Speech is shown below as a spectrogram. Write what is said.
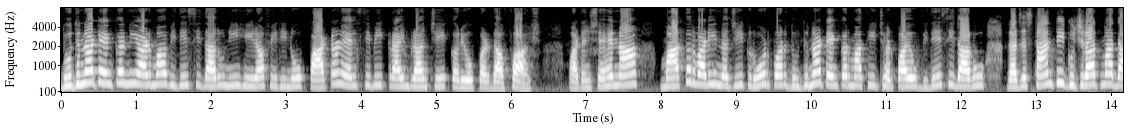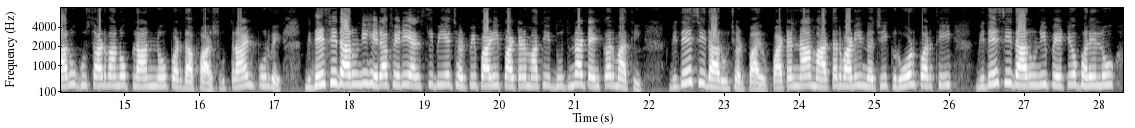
દૂધના ટેન્કરની આડમાં વિદેશી દારૂની હેરાફેરીનો પાટણ એલસીબી ક્રાઇમ બ્રાન્ચે કર્યો પર્દાફાશ. પાટણ શહેરના માતરવાડી નજીક રોડ પર દૂધના ટેન્કરમાંથી ઝડપાયો વિદેશી દારૂ. રાજસ્થાનથી ગુજરાતમાં દારૂ ઘુસાડવાનો પ્લાનનો પર્દાફાશ. ઉત્તરાયણ પૂર્વે વિદેશી દારૂની હેરાફેરી એલસીબીએ ઝડપી પાડી પાટણમાંથી દૂધના ટેન્કરમાંથી વિદેશી દારૂ ઝડપાયો. પાટણના માતરવાડી નજીક રોડ પરથી વિદેશી દારૂની પેટીઓ ભરેલું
